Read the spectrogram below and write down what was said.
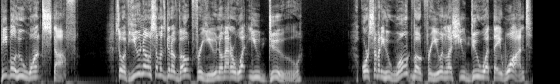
People who want stuff. So if you know someone's going to vote for you no matter what you do, or somebody who won't vote for you unless you do what they want,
